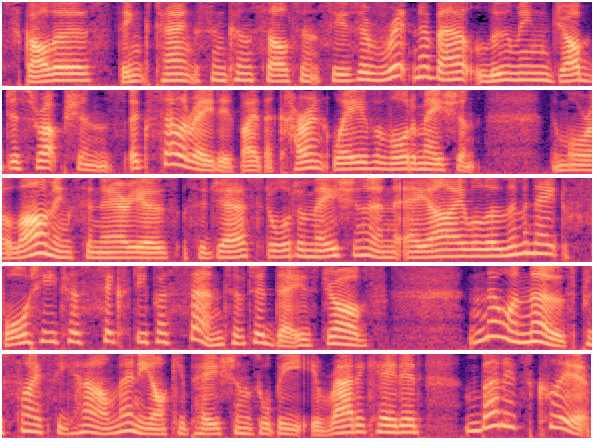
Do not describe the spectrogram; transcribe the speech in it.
Scholars, think tanks, and consultancies have written about looming job disruptions accelerated by the current wave of automation. The more alarming scenarios suggest automation and AI will eliminate 40 to 60% of today's jobs. No one knows precisely how many occupations will be eradicated, but it's clear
